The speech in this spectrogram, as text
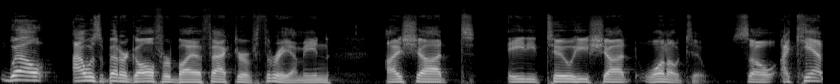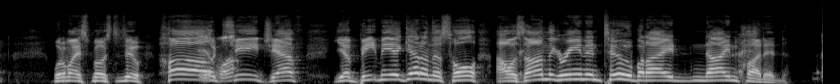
Well, I was a better golfer by a factor of three. I mean, I shot 82, he shot 102. So I can't. What am I supposed to do? Oh, Yeah, well- gee, Jeff, you beat me again on this hole. I was on the green in two, but I nine putted.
